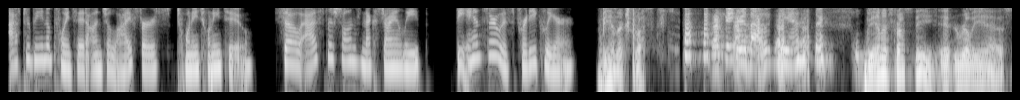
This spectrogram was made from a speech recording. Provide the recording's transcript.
after being appointed on July 1st, 2022. So as for Sean's next giant leap, the answer was pretty clear. Being a trustee. I figured that was the answer. Being a trustee, it really is.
